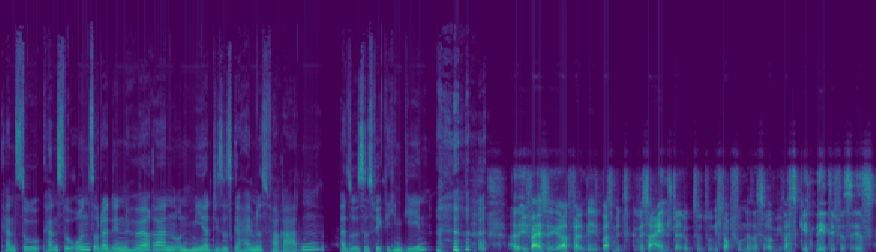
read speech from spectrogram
Kannst du, kannst du uns oder den Hörern und mir dieses Geheimnis verraten? Also ist es wirklich ein Gen? Also ich weiß nicht, hat was mit gewisser Einstellung zu tun. Ich glaube schon, dass das irgendwie was Genetisches ist.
